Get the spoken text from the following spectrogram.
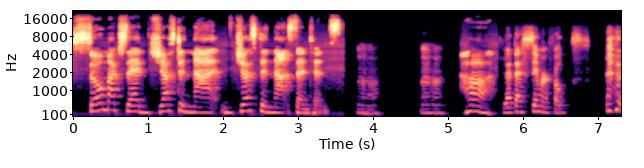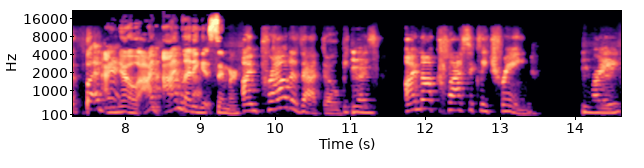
So much said just in that, just in that sentence. Uh-huh. Uh-huh. Huh. Let that simmer, folks. but again, I know I'm, I'm, letting it simmer. I'm proud of that though, because mm. I'm not classically trained, mm-hmm. right?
